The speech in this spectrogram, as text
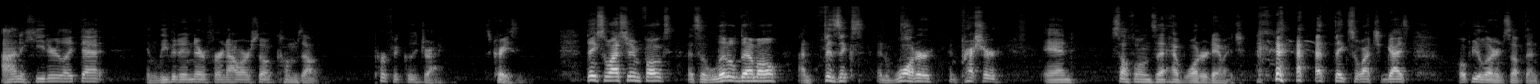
on a heater like that and leave it in there for an hour or so. It comes out perfectly dry. It's crazy. Thanks for watching, folks. That's a little demo on physics and water and pressure and cell phones that have water damage. Thanks for watching, guys. Hope you learned something.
